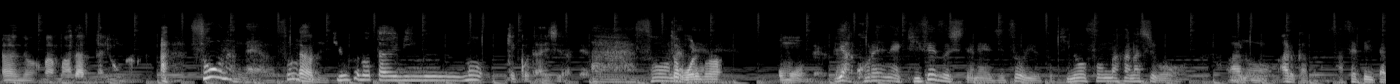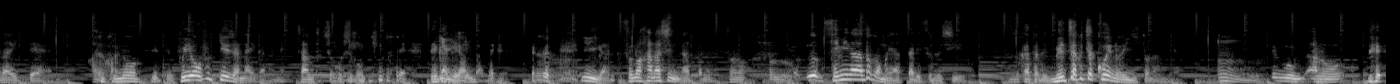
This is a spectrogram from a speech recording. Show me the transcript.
あの、まあ、間だったり音楽。あ、そうなんだよ。そうだなんだよ。から、給付のタイミングも結構大事なんだよね。あー、そうなんだ俺は思うんだよね。いや、これね、着せずしてね、実を言うと、昨日そんな話を、あの、ある方とさせていただいて、はいはい。昨日って言って、不要不急じゃないからね、ちゃんとお仕事して出かけていって、意味があって、その話になったのよ。そのうん。セミナーとかもやったりするし、する方で、めちゃくちゃ声のいい人なんだよ。うんうん。でもあので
